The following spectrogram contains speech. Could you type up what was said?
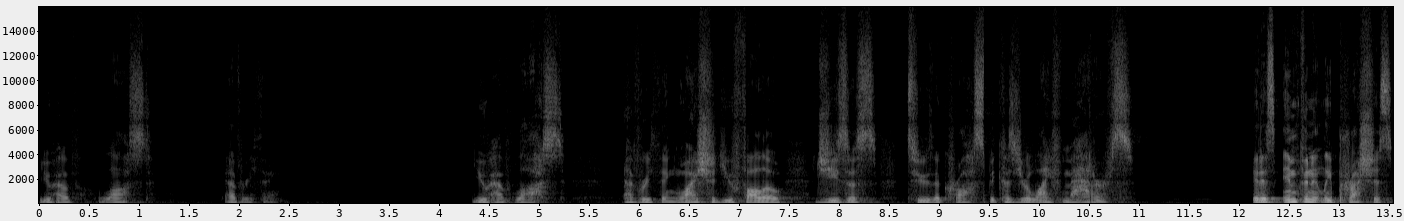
you have lost everything. You have lost everything. Why should you follow Jesus to the cross? Because your life matters. It is infinitely precious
